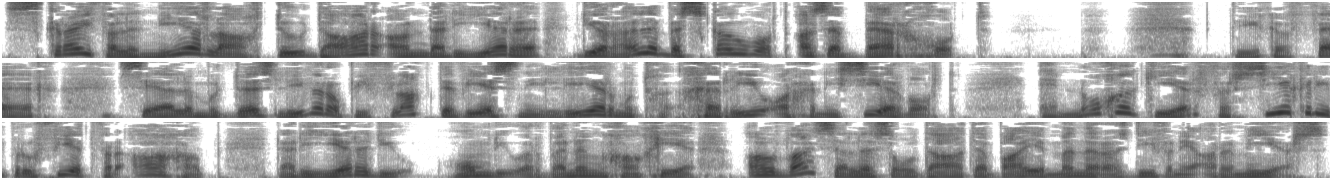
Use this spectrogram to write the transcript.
skryf hulle neerlaag toe daaraan dat die Here deur hulle beskou word as 'n berggod. Die geveg sê hulle moet dus liewer op die vlakte wees en die leer moet gereorganiseer word. En nog 'n keer verseker die profeet vir Agab dat die Here die hom die oorwinning gaan gee, al was hulle soldate baie minder as die van die Arameërs.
